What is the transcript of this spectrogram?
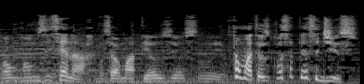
Vamos, vamos encenar. Você é o Matheus e eu sou eu. Então, Matheus, o que você pensa disso?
